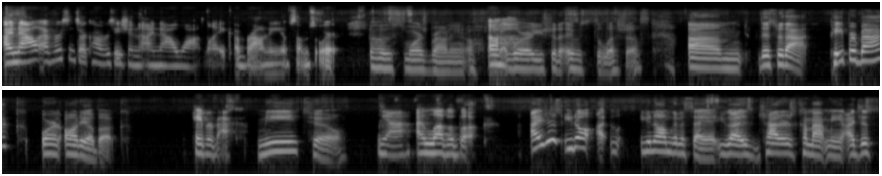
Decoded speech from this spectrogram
I now, ever since our conversation, I now want like a brownie of some sort. Oh, the s'mores brownie. Oh, my God, Laura, you should. It was delicious. Um, this or that, paperback or an audiobook. Paperback. Me too. Yeah, I love a book. I just, you know, I, you know, I'm gonna say it. You guys, chatters, come at me. I just,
